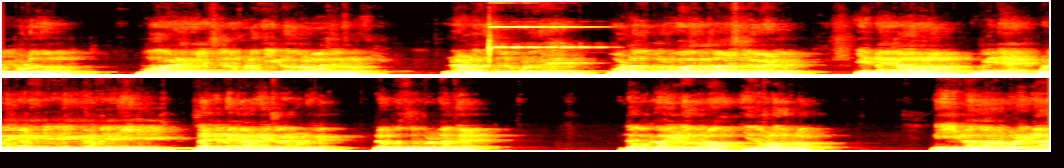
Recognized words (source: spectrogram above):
எப்பொழுதும் வாகனங்களில் செல்லும் பொழுது இடதுபுறமாக செல்லணும். நடந்து செல்லும் பொழுது வலதுபுறமாகத்தான் செல்ல வேண்டும். என்ன காரணம்? இப்போ என்ன? உன்னை கேட்ட நீங்கள் நீங்கள் கிளம்பலையே சார் என்ன காரணம்? எக்ஸ்பிளைன் பண்ணுங்க. ரொம்ப சிம்பிள் மெத்தட் இந்த பக்கம் இடதுபுறம் இது வலதுபுறம். நீ இடதுபுறம் போனீங்கன்னா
